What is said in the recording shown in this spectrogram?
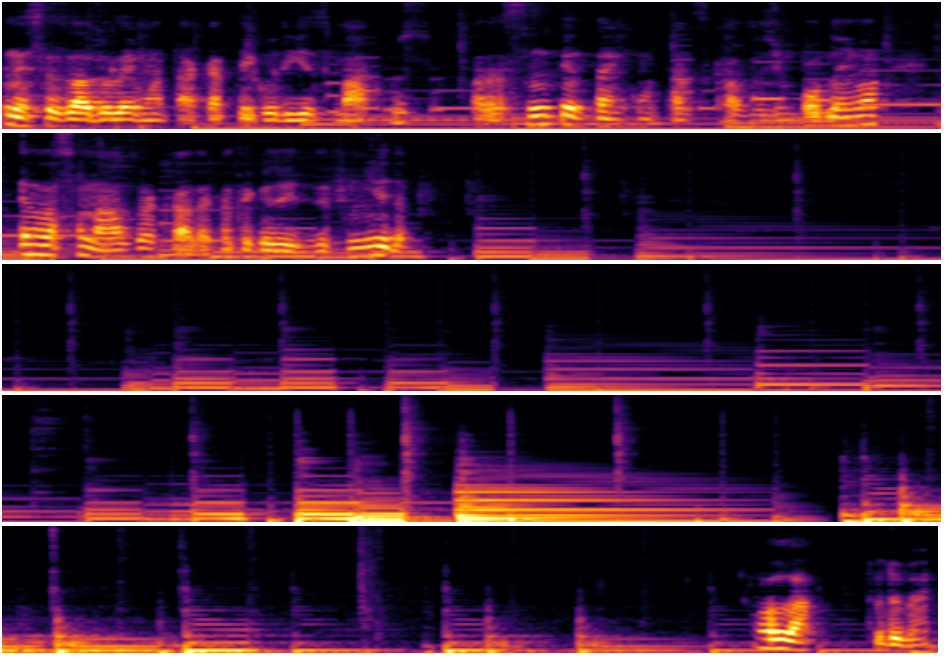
é necessário levantar categorias macros para assim tentar encontrar as causas de um problema relacionadas a cada categoria definida. Olá, tudo bem?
